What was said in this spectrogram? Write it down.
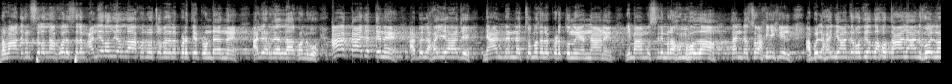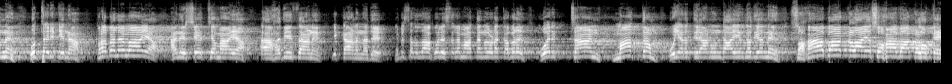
പ്രവാചകൻ സല്ലല്ലാഹു അലൈഹി വസല്ലം അലി റളിയല്ലാഹു അൻഹു ചുമതലപ്പെടുത്തിയിട്ടുണ്ട് എന്ന് അലി റളിയല്ലാഹു അൻഹു ആ കാര്യത്തിന് അബുൽ ഹയ്യാജ് ഞാൻ നിന്നെ ചുമതലപ്പെടുത്തുന്നു എന്നാണ് ഇമാം മുസ്ലിം റഹ്മഹുല്ല തന്റെ സ്വഹീഹിൽ അബുൽ ഹയ്യാജ് റളിയല്ലാഹു തആല അൻഹുവിൽ നിന്ന് ഉദ്ധരിക്കുന്ന പ്രബലമായ അനിഷേധ്യമായ ആ ഹദീസാണ് ഇക്കാണുന്നത് കാണുന്നത്. നബി സല്ലല്ലാഹു അലൈഹി വസല്ലമ തങ്ങളുടെ കബർ ഒരു ചാൺ മാത്രം ഉയരത്തിലാണ് ഉണ്ടായിരുന്നത് എന്ന് സ്വഹാബാക്കളായ സ്വഹാബാക്കളൊക്കെ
